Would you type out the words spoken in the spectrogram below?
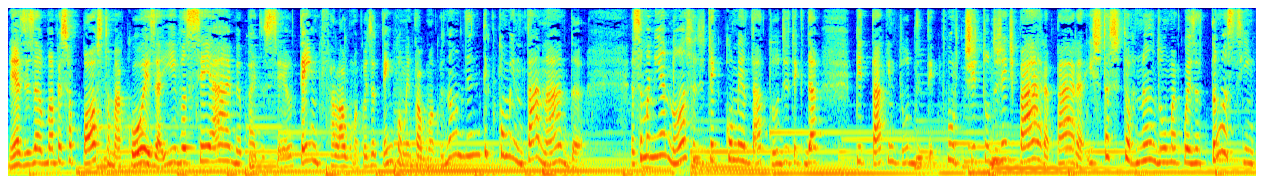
Né? Às vezes uma pessoa posta uma coisa e você, ai meu pai do céu, eu tenho que falar alguma coisa, eu tenho que comentar alguma coisa. Não, não tem que comentar nada. Essa mania nossa de ter que comentar tudo, de ter que dar pitaco em tudo, de ter que curtir tudo. Gente, para, para. Isso está se tornando uma coisa tão assim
